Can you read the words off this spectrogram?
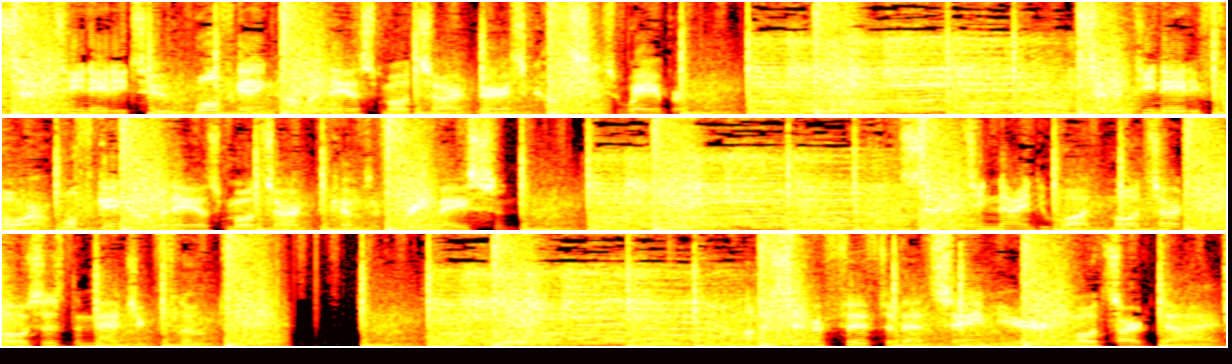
1782. Wolfgang Amadeus Mozart marries Constanze Weber. 1784. Wolfgang Amadeus Mozart becomes a Freemason. 1791. Mozart composes the Magic Flute. On December 5th of that same year, Mozart dies.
